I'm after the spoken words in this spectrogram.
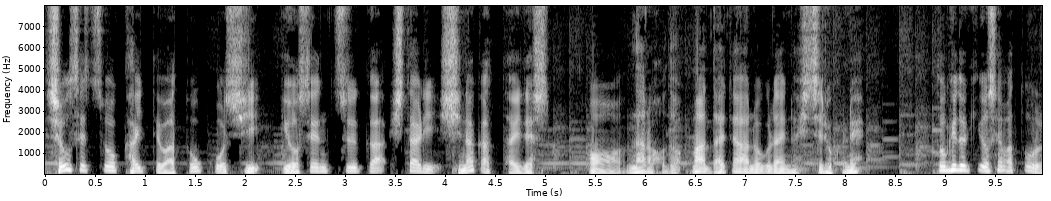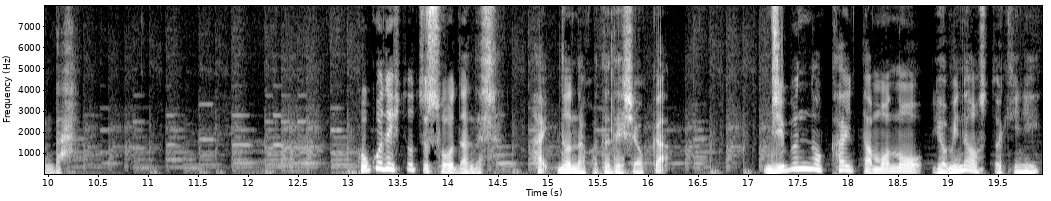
小説を書いては投稿し、予選通過したりしなかったりです。ああ、なるほど。まあ大体あのぐらいの出力ね。時々予選は通るんだ。ここで一つ相談です。はい、どんなことでしょうか？自分の書いたものを読み直すときに、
